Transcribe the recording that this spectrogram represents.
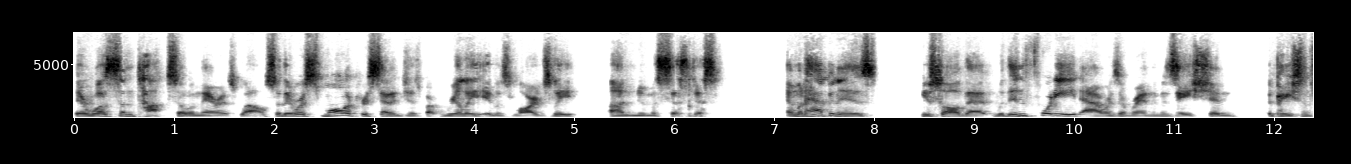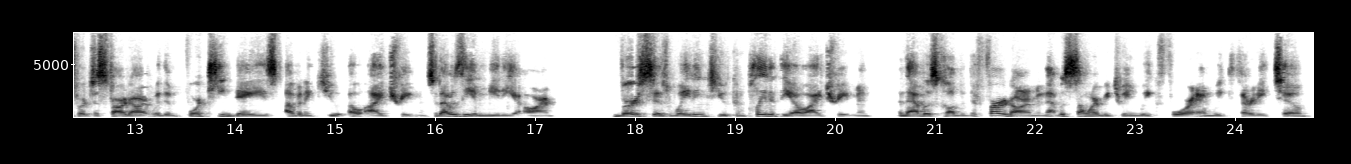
There was some toxo in there as well. So there were smaller percentages, but really it was largely on pneumocystis. And what happened is you saw that within 48 hours of randomization, the patients were to start ART within 14 days of an acute OI treatment. So that was the immediate arm versus waiting till you completed the OI treatment. And that was called the deferred arm. And that was somewhere between week four and week 32.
